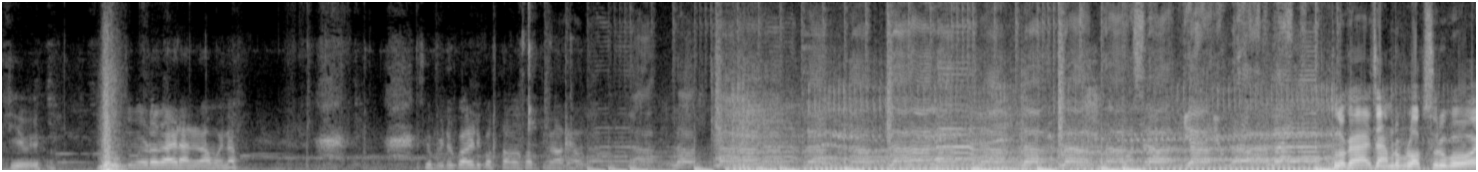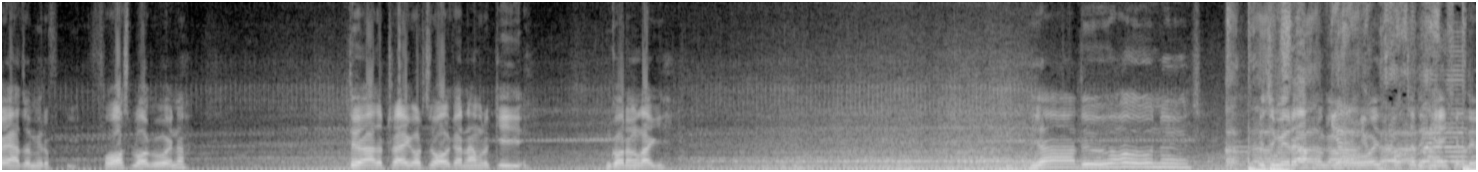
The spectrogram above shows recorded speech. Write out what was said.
के हो यो जुम एउटा राइड हानेर आऊँ होइन यसको भिडियो क्वालिटी कस्तो आउँछ सब तिमीलाई देखाउँछु हेलो गाइज हाम्रो ब्लग सुरु भयो है। आज मेरो फर्स्ट ब्लग हो होइन? त्यो आज ट्राई गर्छु हल्का राम्रो केही गरौँ लागि। याद यो चाहिँ मेरो आफ्नो गाउँ हो है। बच्चादेखि यहीँ खेल्दै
